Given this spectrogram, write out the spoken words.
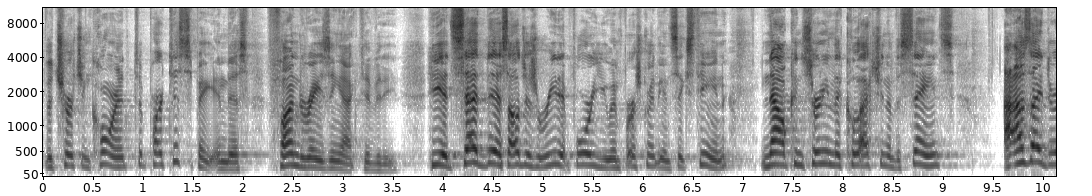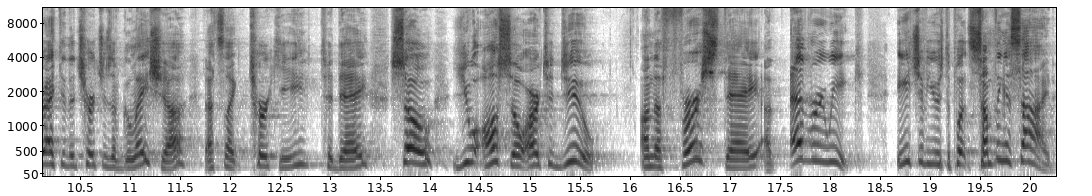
the church in Corinth to participate in this fundraising activity. He had said this, I'll just read it for you in 1 Corinthians 16. Now, concerning the collection of the saints, as I directed the churches of Galatia, that's like Turkey today, so you also are to do. On the first day of every week, each of you is to put something aside,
